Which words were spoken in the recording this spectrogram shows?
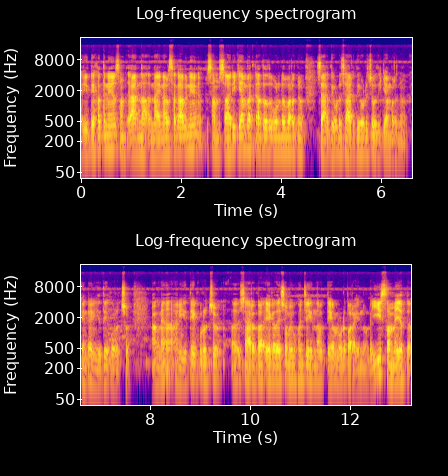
ഇദ്ദേഹത്തിന് നയനാർ സഖാവിന് സംസാരിക്കാൻ പറ്റാത്തത് കൊണ്ട് പറഞ്ഞു ശാരദയോട് ശാരദയോട് ചോദിക്കാൻ പറഞ്ഞു എന്റെ അനിയത്തെക്കുറിച്ച്. അങ്ങനെ അനിയത്തെക്കുറിച്ച് ശാരദ ഏകദേശം അഭിമുഖം ചെയ്യുന്ന വ്യക്തികളോട് പറയുന്നുണ്ട്. ഈ സമയത്ത്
